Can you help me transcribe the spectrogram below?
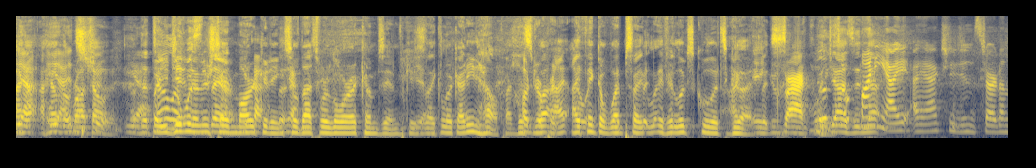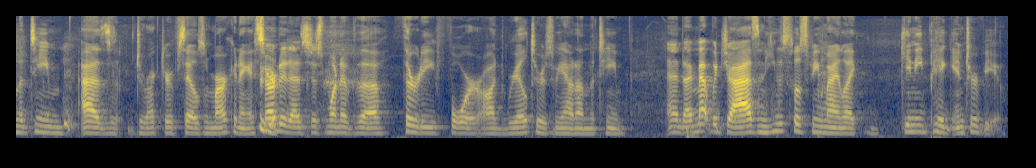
I, Yeah, I have yeah, the raw true. talent. Yeah. The But But you didn't understand there. marketing, so that's where Laura comes in because she's like, "Look, I need help. This, is what- I, I think a website, if it looks cool, it's good." exactly. But Well, it's Jas, so funny. I, I actually didn't start on the team as director of sales and marketing. I started as just one of the 34 odd realtors we had on the team. And I met with Jas, and he was supposed to be my like guinea pig interview.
